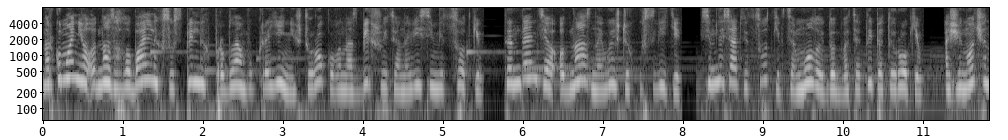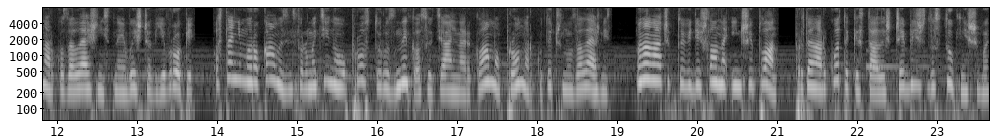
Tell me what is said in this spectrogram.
Наркоманія одна з глобальних суспільних проблем в Україні. Щороку вона збільшується на 8%. Тенденція одна з найвищих у світі. 70% – це молодь до 25 років, а жіноча наркозалежність найвища в Європі. Останніми роками з інформаційного простору зникла соціальна реклама про наркотичну залежність. Вона, начебто, відійшла на інший план, проте наркотики стали ще більш доступнішими.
